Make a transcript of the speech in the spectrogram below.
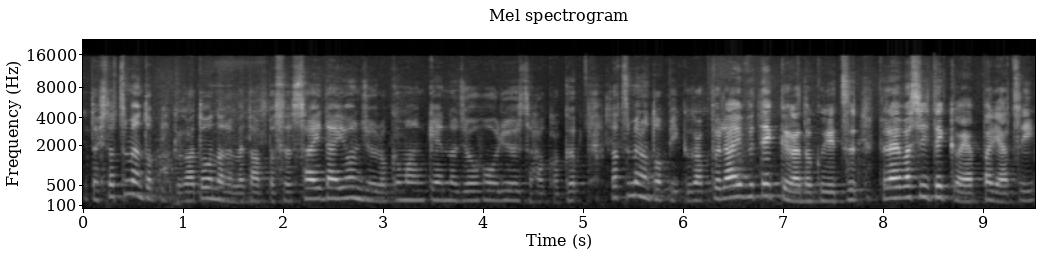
えー、と1つ目のトピックがどうなるメタップス最大46万件の情報流出発覚。2つ目のトピックが Priv Tech が独立。 privacy tech はやっぱり熱い。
